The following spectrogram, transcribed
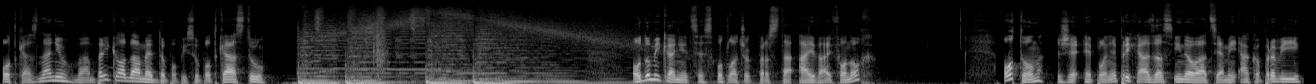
Odkaz na ňu vám prikladáme do popisu podcastu. Odomykanie cez otlačok prsta aj v iPhonech? O tom, že Apple neprichádza s inováciami ako prvý,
